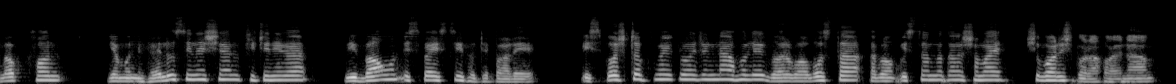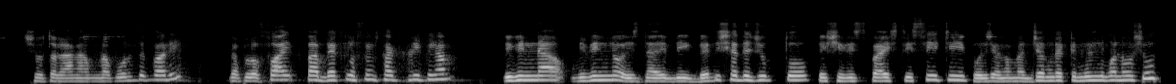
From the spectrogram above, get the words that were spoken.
লক্ষণ যেমন হ্যালুসিনেশন খিচুনিরা রিবাউন্ড স্পাইসি হতে পারে। স্পষ্টভাবে প্রয়োজন না হলে গর্ভ অবস্থা এবং স্তন্যদানের সময় সুপারিশ করা হয় না। সুতরাং আমরা বলতে পারি ব্যাকলোফাইভ বা ব্যাকলোফিন ফাইভ বিভিন্ন বিভিন্ন স্নায়বিক ব্যাধির সাথে যুক্ত, পেশির স্পাইস্টিসিটি পরিচালনার জন্য একটি মূল্যবান ওষুধ।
